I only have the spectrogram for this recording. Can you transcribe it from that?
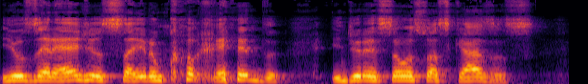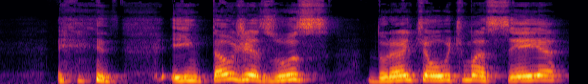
e os hereges saíram correndo em direção às suas casas. E, e então Jesus, durante a última ceia,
